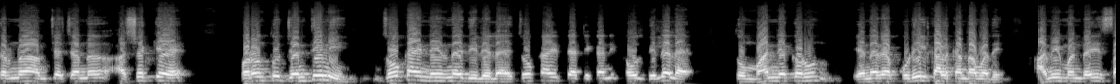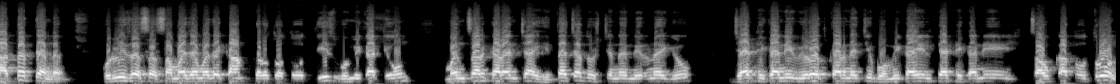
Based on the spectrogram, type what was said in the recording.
करणं आमच्याच्यानं अशक्य आहे. परंतु जनतेने जो काही निर्णय दिलेला आहे जो काही त्या ठिकाणी कौल दिलेला आहे तो मान्य करून येणाऱ्या पुढील कालखंडामध्ये आम्ही मंडळी सातत्यानं पूर्वी जसं समाजामध्ये काम करत होतो तीच भूमिका ठेवून मंचरकरांच्या हिताच्या दृष्टीने निर्णय घेऊ. ज्या ठिकाणी विरोध करण्याची भूमिका येईल त्या ठिकाणी चौकात उतरून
